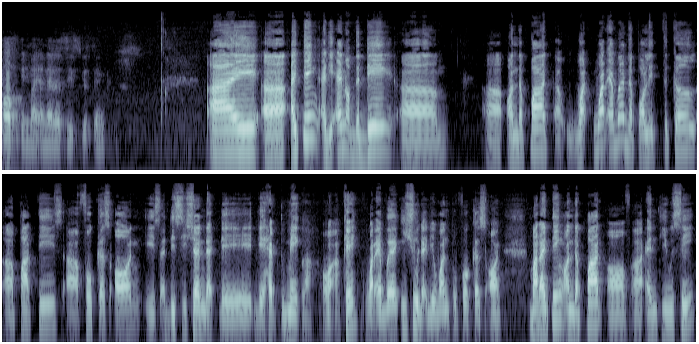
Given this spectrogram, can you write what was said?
off in my analysis? You think? I uh, I think at the end of the day, um, uh, on the part, uh, what whatever the political uh, parties uh, focus on is a decision that they they have to make lah. Or okay, whatever issue that they want to focus on. But I think on the part of uh, NTUC,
